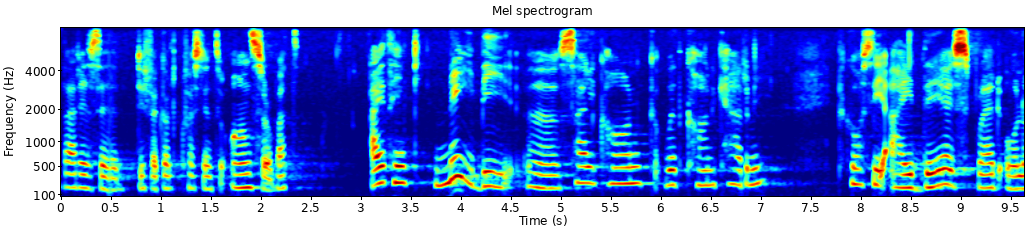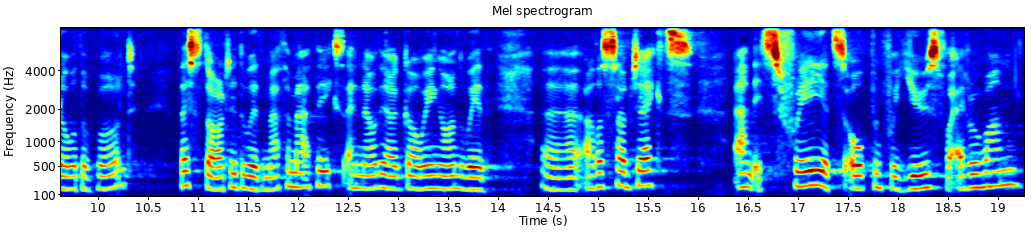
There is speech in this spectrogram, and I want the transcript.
That is a difficult question to answer, but I think maybe uh, Khan with Khan Academy, because the idea is spread all over the world. They started with mathematics and now they are going on with uh, other subjects and it's free, it's open for use for everyone.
